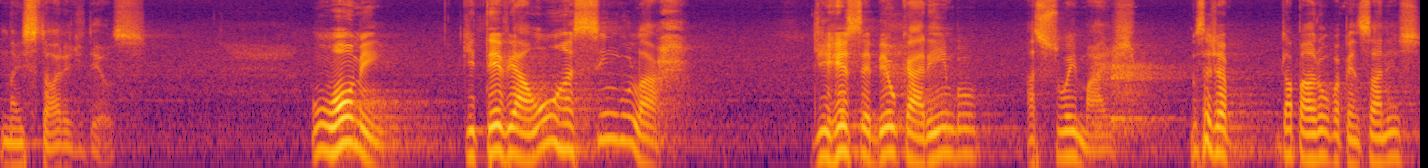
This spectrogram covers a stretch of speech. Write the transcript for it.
na história de Deus. Um homem que teve a honra singular de receber o carimbo, a sua imagem. Você já, já parou para pensar nisso?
